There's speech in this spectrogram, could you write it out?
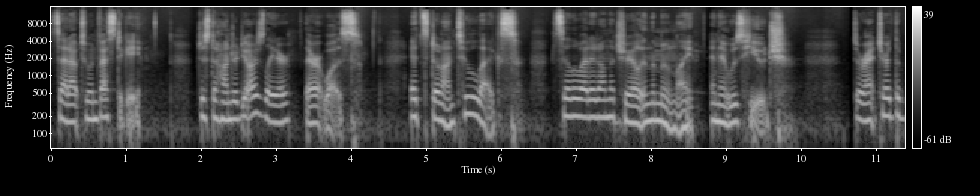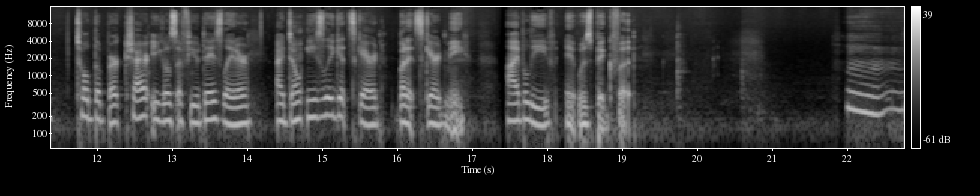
set out to investigate. Just a hundred yards later, there it was. It stood on two legs, silhouetted on the trail in the moonlight, and it was huge. Durant told the, told the Berkshire Eagles a few days later, I don't easily get scared, but it scared me. I believe it was Bigfoot. Hmm.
